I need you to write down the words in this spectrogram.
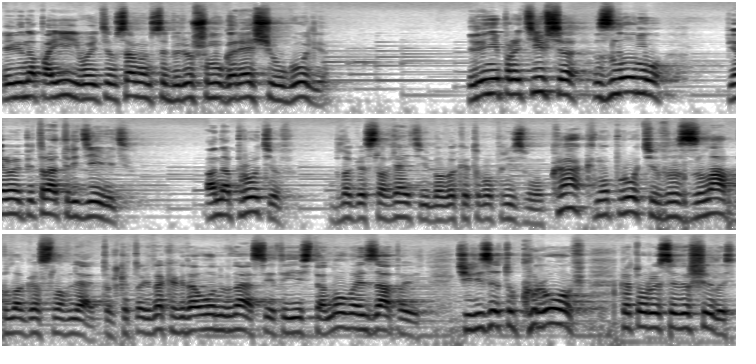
Или напои его, и тем самым соберешь ему горящие уголья. Или не протився злому, 1 Петра 3,9. А напротив – благословляйте, ибо вы к этому призваны. Как напротив зла благословлять? Только тогда, когда Он в нас, и это есть та новая заповедь. Через эту кровь, которая совершилась,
